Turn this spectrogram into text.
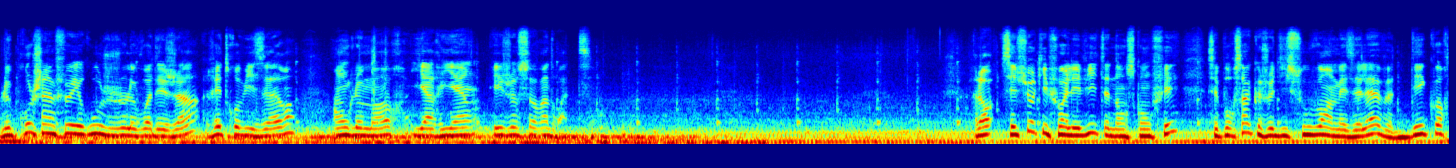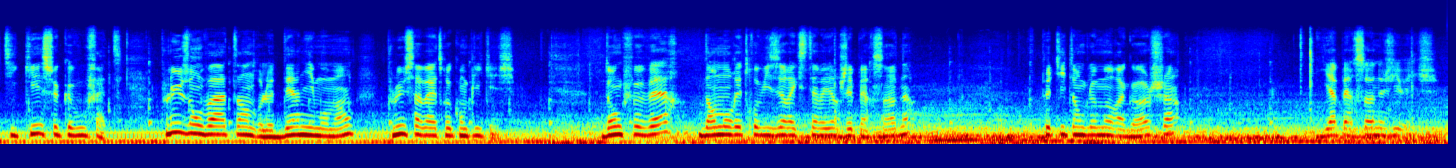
Le prochain feu est rouge, je le vois déjà. Rétroviseur, angle mort, il n'y a rien et je sors à droite. Alors c'est sûr qu'il faut aller vite dans ce qu'on fait, c'est pour ça que je dis souvent à mes élèves, décortiquez ce que vous faites. Plus on va attendre le dernier moment, plus ça va être compliqué. Donc feu vert, dans mon rétroviseur extérieur j'ai personne. Petit angle mort à gauche, il n'y a personne, j'y vais.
